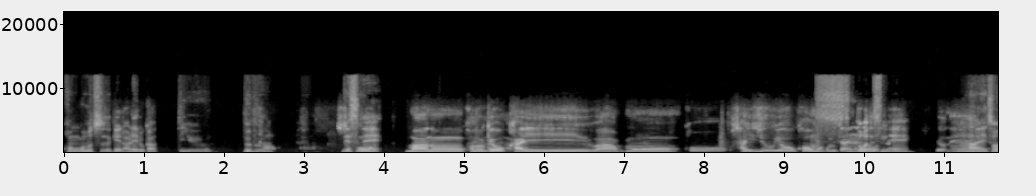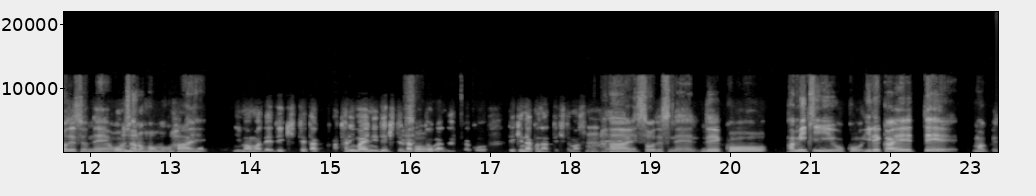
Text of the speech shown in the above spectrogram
今後も続けられるかっていう部分ですね。まあ、あの、この業界はもう、こう、最重要項目みたいなそうですね。よね。はい、そうですよね。御社の方も、はい。今までできてた、当たり前にできてたことが、なんかこう、できなくなってきてますもんね。はい、そうですね。で、こう、網機をこう入れ替えて、まあ、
